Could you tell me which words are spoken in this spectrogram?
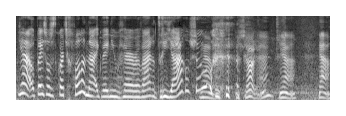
ja, opeens was het kwartje gevallen. Nou, ik weet niet hoe ver we waren. Drie jaar of zo? Ja, bizar hè? Ja, ja.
